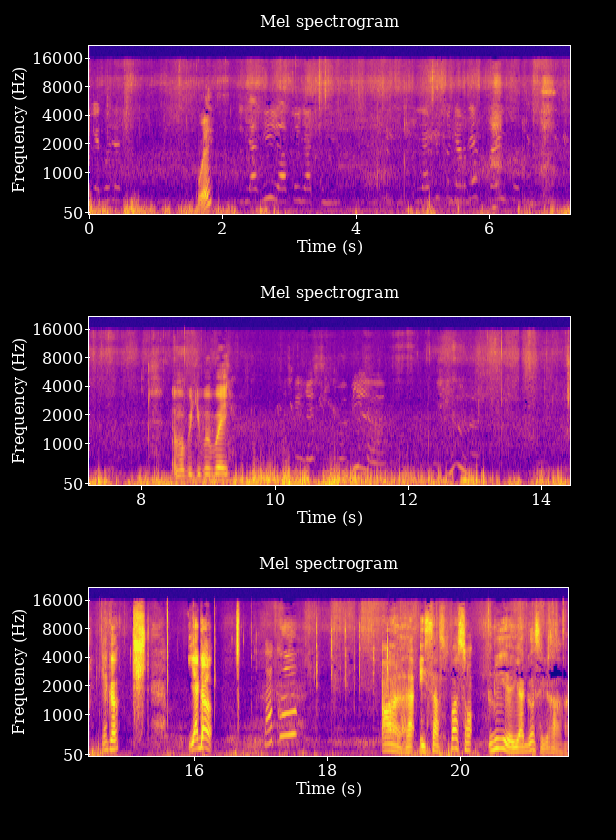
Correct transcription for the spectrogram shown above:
il y a Golan. Ouais Il l'a vu et après il a tourné. Il a juste regardé après, il sortait. Ah, Mon petit Chut Yaga Bakou Oh là là, ils savent pas sans... Lui, euh, Yaga, c'est grave.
